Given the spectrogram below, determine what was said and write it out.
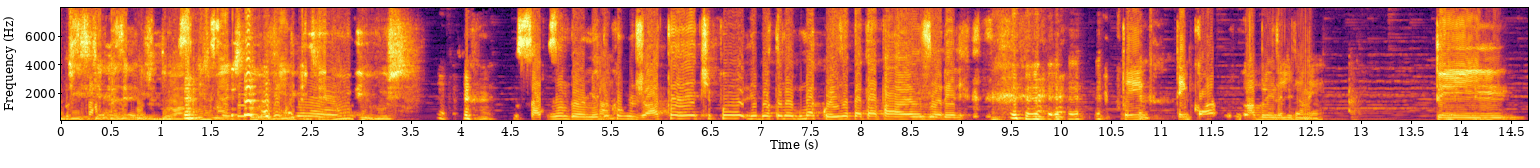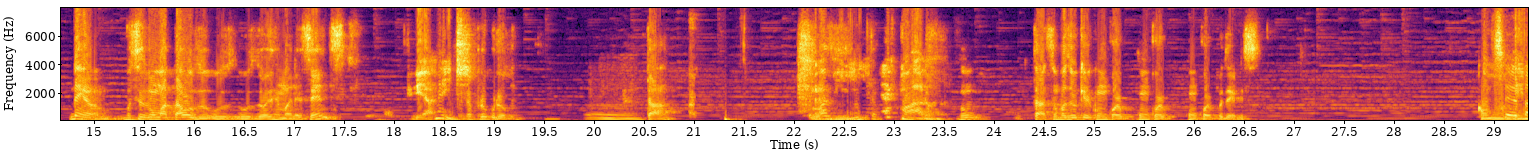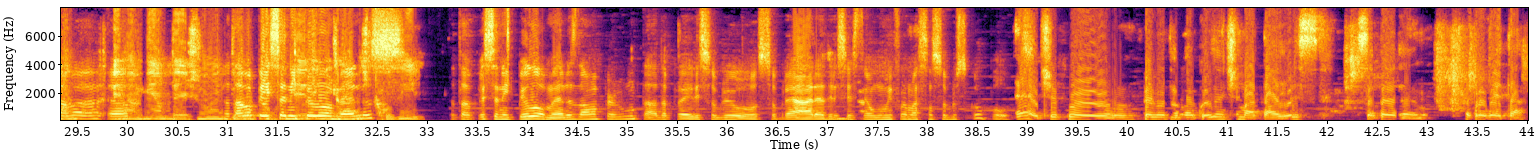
disse que ia fazer com os goblins, mas tô ouvindo que eles vão vivos. O Sizen dormindo com o Jota é tipo ele botando alguma coisa pra tapar as orelhas. Tem, tem quatro goblins ali também. Tem. Bem, ó, vocês vão matar os, os, os dois remanescentes? Obviamente. Fica pro grupo, Hum, tá? Mas mim, é claro. vamos- Tá, vocês vão fazer o que com o corpo, com o corpo, com o corpo deles? Como sei, eu tava. Eu, muito eu tava pensando em pelo menos- cozinha, eu tava pensando em pelo menos dar uma perguntada pra ele sobre, o, sobre a área dele, se eles têm alguma informação sobre os kobolds. É, tipo, perguntar alguma coisa antes de matar eles, só pra aproveitar.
